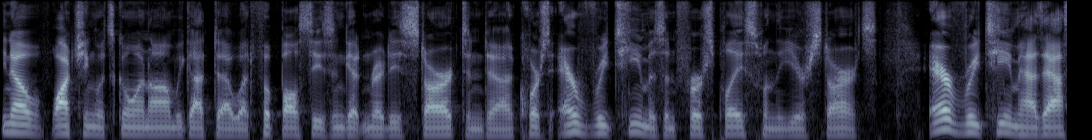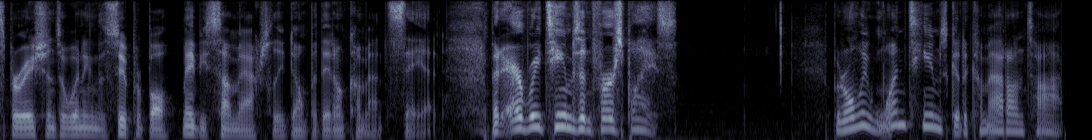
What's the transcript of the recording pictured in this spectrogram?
you know, watching what's going on, we got uh, what football season getting ready to start, and uh, of course, every team is in first place when the year starts. Every team has aspirations of winning the Super Bowl. Maybe some actually don't, but they don't come out and say it. But every team's in first place. But only one team's going to come out on top.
